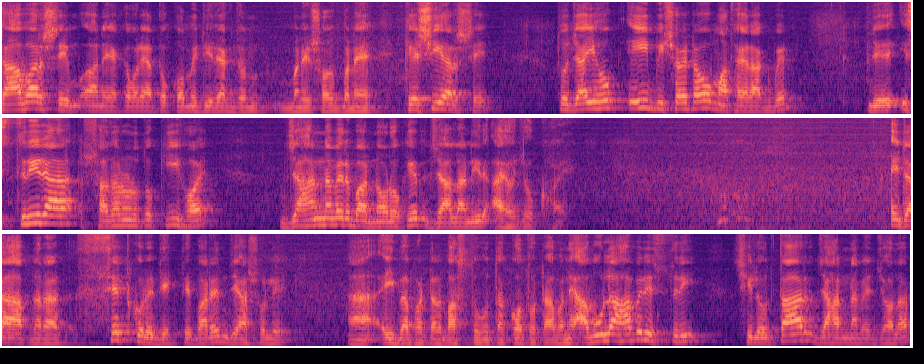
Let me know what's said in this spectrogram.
কাবার সে মানে একেবারে এত কমিটির একজন মানে মানে ক্যাশিয়ার সে। তো যাই হোক, এই বিষয়টাও মাথায় রাখবেন। যে স্ত্রীরা সাধারণত কি হয়? জাহান্নামের বা নরকের জ্বালানির আয়োজক হয়। এটা আপনারা সেট করে দেখতে পারেন যে আসলে এই ব্যাপারটার বাস্তবতা কতটা। মানে আবুল আহাবের স্ত্রী ছিল তার জাহান্নামের জ্বলার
